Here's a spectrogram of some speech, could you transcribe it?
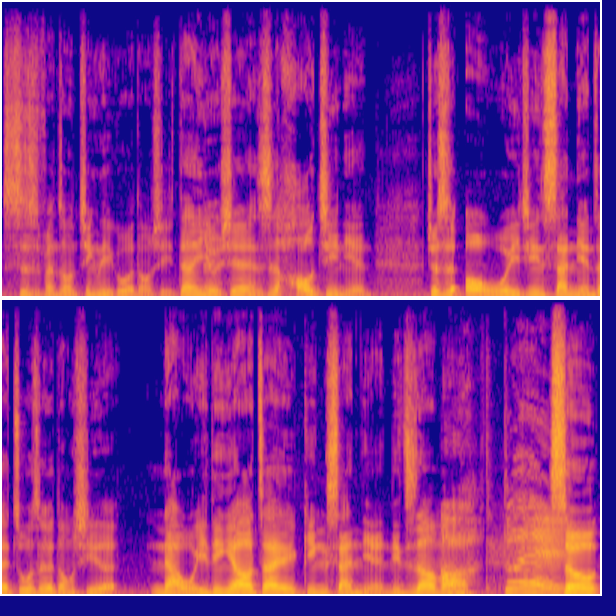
四十分钟经历过的东西，但是对有些人是好几年，就是哦，我已经三年在做这个东西了，那我一定要再盯三年，你知道哦吗、对 s o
